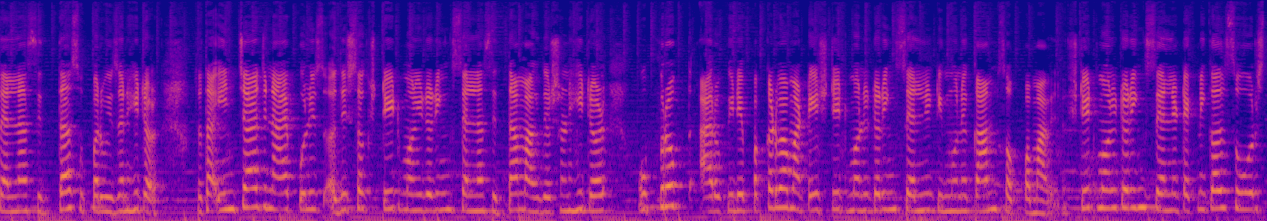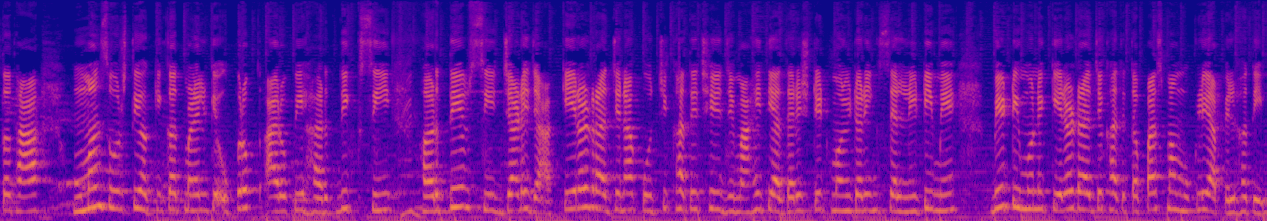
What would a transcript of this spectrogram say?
સેલના સીધા સુપરવિઝન હેઠળ તથા ઇન્ચાર્જ નાયબ પોલીસ અધિક્ષક, સ્ટેટ મોનિટરિંગ સેલના સીધા માર્ગદર્શન હેઠળ ઉપરોક્ત આરોપીને પકડવા માટે સ્ટેટ મોનિટરિંગ સેલની ટીમોને કામ સોંપવામાં આવેલ. સ્ટેટ મોનિટરિંગ સેલને ટેકનિકલ સોર્સ તથા હુમન સોર્સથી હકીકત મળેલ કે ઉપરોક્ત આરોપી હાર્દિકસિંહ હરદેવસિંહ જાડેજા કેરળ રાજ્યના કોચી ખાતે છે. જે માહિતી આધારે સ્ટેટ મોનિટરિંગ સેલની ટીમે બે ટીમોને કેરળ રાજ્ય ખાતે તપાસમાં મોકલી આપેલ હતી.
